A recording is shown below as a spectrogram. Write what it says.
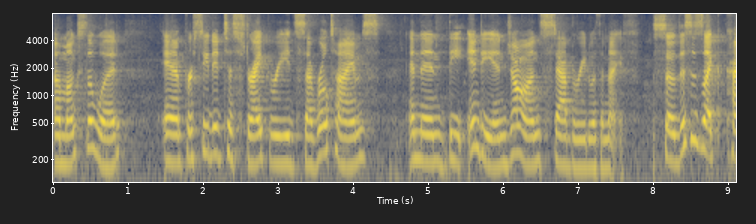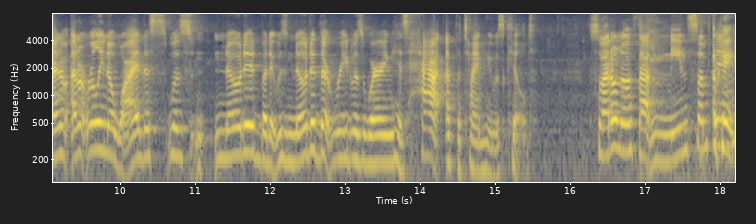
amongst the wood and proceeded to strike Reed several times. And then the Indian, John, stabbed Reed with a knife. So this is like kind of, I don't really know why this was noted, but it was noted that Reed was wearing his hat at the time he was killed. So I don't know if that means something. Okay.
